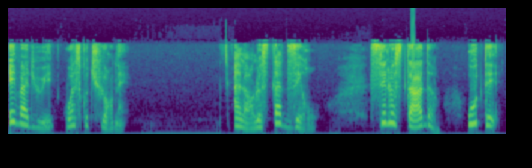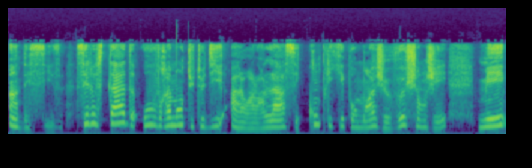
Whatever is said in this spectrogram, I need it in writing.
évaluer où est-ce que tu en es. Alors, le stade 0, c'est le stade où tu es indécise. C'est le stade où vraiment tu te dis, alors, alors là, c'est compliqué pour moi, je veux changer, mais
